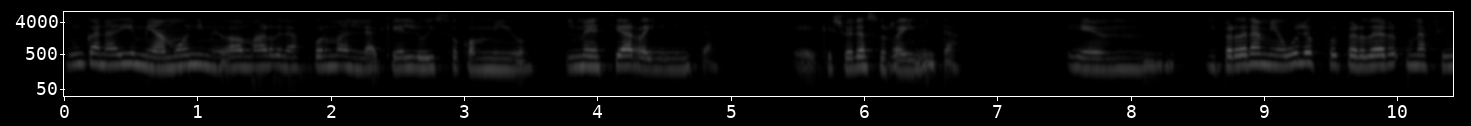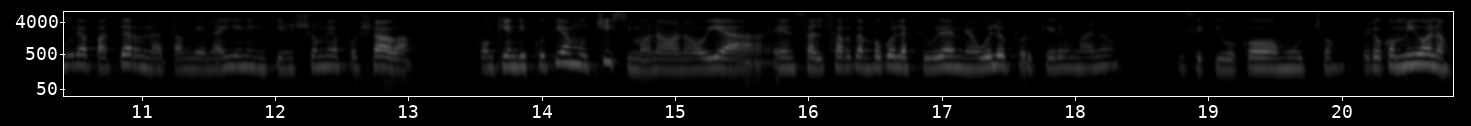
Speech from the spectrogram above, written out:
nunca nadie me amó ni me va a amar de la forma en la que él lo hizo conmigo. Él me decía reinita, eh, que yo era su reinita. Em, y perder a mi abuelo fue perder una figura paterna también, alguien en quien yo me apoyaba, con quien discutía muchísimo. No, no voy a ensalzar tampoco la figura de mi abuelo porque era humano y se equivocó mucho, pero conmigo no.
